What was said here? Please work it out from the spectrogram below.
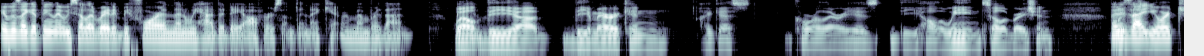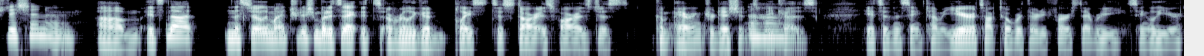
it was like a thing that we celebrated before and then we had the day off or something. I can't remember that. Well, the uh, the American, I guess, corollary is the Halloween celebration, But is that your tradition or? Um, it's not necessarily my tradition, but it's a, it's a really good place to start as far as just comparing traditions Uh-huh. because it's in the same time of year. It's October 31st every single year.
